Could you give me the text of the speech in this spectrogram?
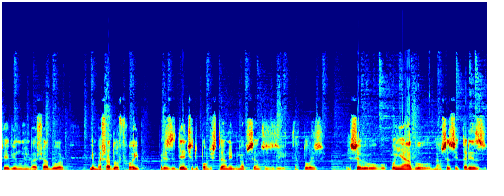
teve um embaixador, e o embaixador foi presidente do Paulistano em 1914. Seu cunhado, em 1913,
